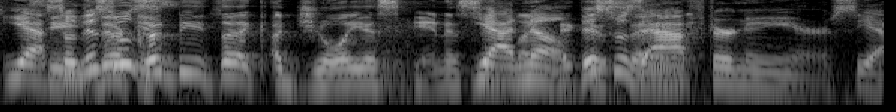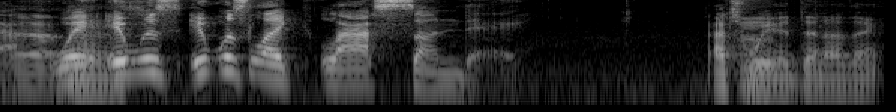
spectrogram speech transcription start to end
yeah, see, so this there was could be like a joyous, innocent. yeah, like no, Nic this was saying- after New Year's. Yeah, Yeah. wait, it was it was like last Sunday. That's weird then, I think.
